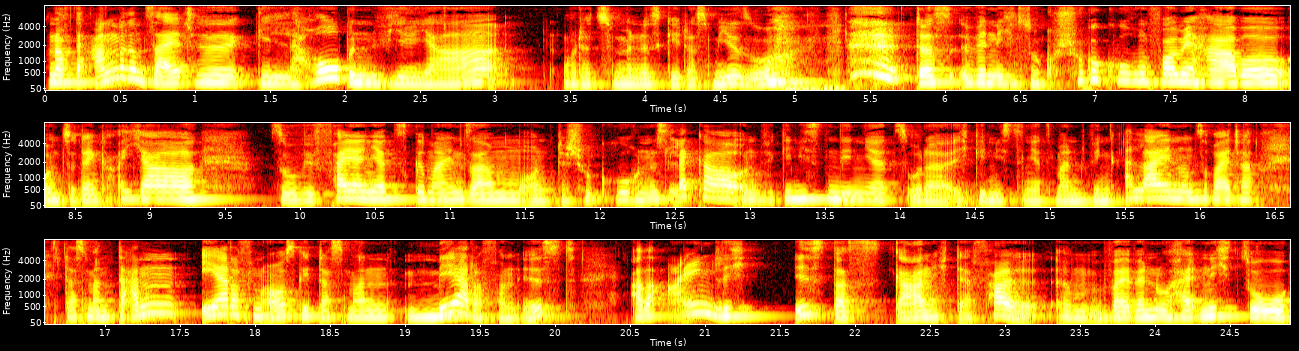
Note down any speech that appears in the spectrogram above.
Und auf der anderen Seite glauben wir ja, oder zumindest geht das mir so, dass wenn ich so einen Schokokuchen vor mir habe und so denke, oh ja, so wir feiern jetzt gemeinsam und der Schokokuchen ist lecker und wir genießen den jetzt oder ich genieße den jetzt meinetwegen allein und so weiter, dass man dann eher davon ausgeht, dass man mehr davon isst, aber eigentlich ist das gar nicht der Fall, ähm, weil wenn du halt nicht so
